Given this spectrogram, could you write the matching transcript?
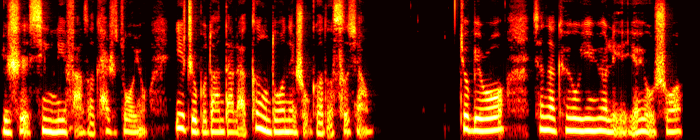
于是吸引力法则开始作用，一直不断带来更多那首歌的思想。就比如现在 QQ 音乐里也有说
